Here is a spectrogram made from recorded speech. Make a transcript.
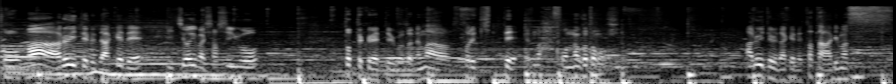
とまあ歩いてるだけで一応今写真を撮ってくれということでまあそれ切ってまあそんなことも歩いてるだけで多々あります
